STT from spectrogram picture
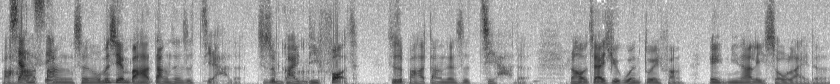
把它当成，我们先把它当成是假的，就是 by default，就是把它当成是假的，然后再去问对方，哎，你哪里收来的？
